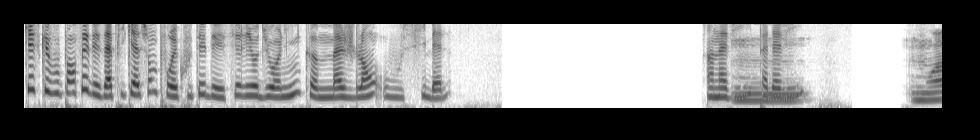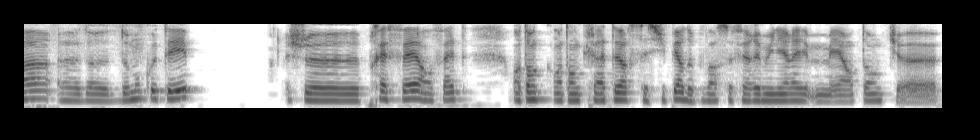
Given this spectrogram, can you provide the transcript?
qu'est-ce que vous pensez des applications pour écouter des séries audio en ligne comme Magellan ou Sibel Un avis, mmh. pas d'avis? moi, euh, de, de, mon côté, je préfère en fait, en tant, en tant que créateur, c'est super de pouvoir se faire rémunérer, mais en tant que,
